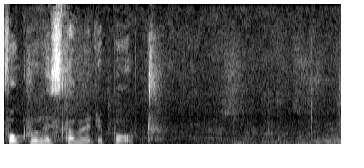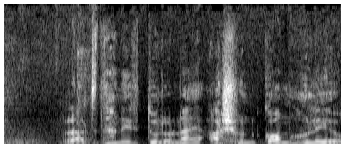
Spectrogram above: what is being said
ফখরুল ইসলামের রিপোর্ট। রাজধানীর তুলনায় আসন কম হলেও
